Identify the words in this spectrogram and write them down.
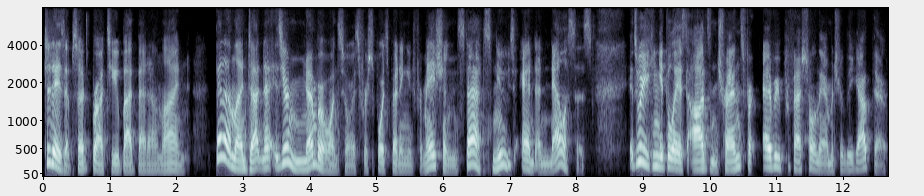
Today's episode brought to you by BetOnline. BetOnline.net is your number one source for sports betting information, stats, news, and analysis. It's where you can get the latest odds and trends for every professional and amateur league out there.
